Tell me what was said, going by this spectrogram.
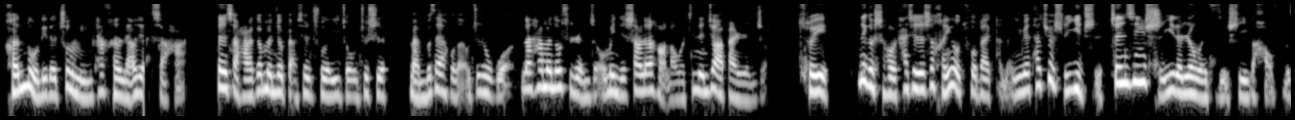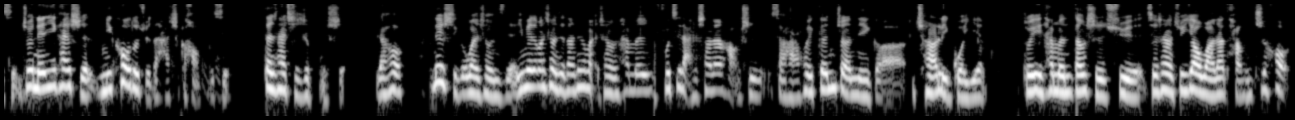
很努力的证明他很了解小孩。但小孩根本就表现出了一种就是满不在乎的，就是我那他们都是忍者，我们已经商量好了，我今年就要扮忍者，所以那个时候他其实是很有挫败感的，因为他确实一直真心实意的认为自己是一个好父亲，就连一开始尼寇都觉得他是个好父亲，但是他其实不是。然后那是一个万圣节，因为万圣节当天晚上他们夫妻俩是商量好是小孩会跟着那个 Charlie 过夜，所以他们当时去街上去要完了糖之后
